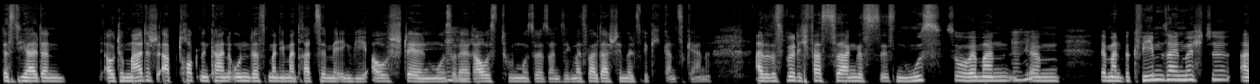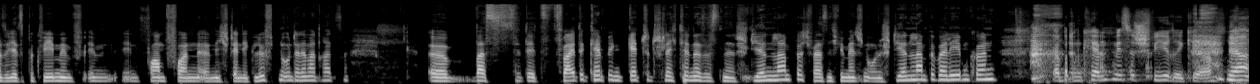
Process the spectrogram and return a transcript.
dass die halt dann automatisch abtrocknen kann, ohne dass man die Matratze mehr irgendwie aufstellen muss Mhm. oder raustun muss oder sonst irgendwas, weil da schimmelt es wirklich ganz gerne. Also das würde ich fast sagen, das ist ein Muss, so wenn man, Mhm. ähm, wenn man bequem sein möchte. Also jetzt bequem in, in, in Form von äh, nicht ständig lüften unter der Matratze. Äh, was das zweite Camping-Gadget schlechthin ist, ist eine Stirnlampe. Ich weiß nicht, wie Menschen ohne Stirnlampe überleben können. Ja, beim Campen ist es schwierig, ja. ja,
